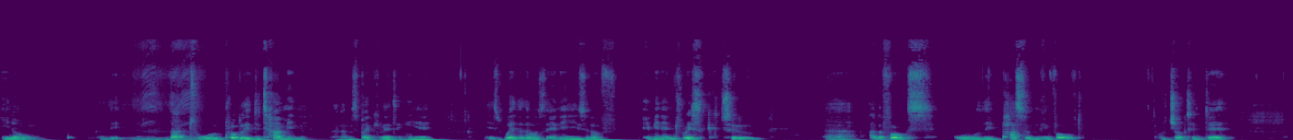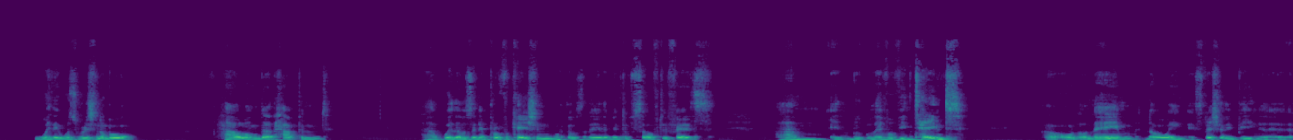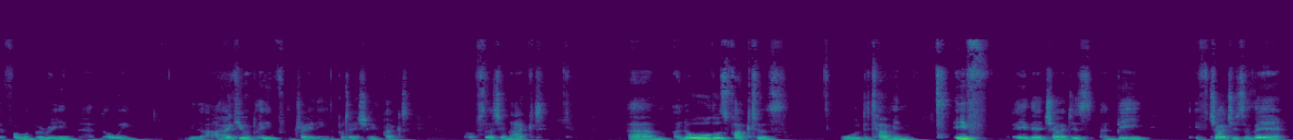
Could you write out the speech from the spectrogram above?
you know the, that will probably determine, and I'm speculating here, is whether there was any sort of imminent risk to uh, other folks or the person involved who choked him to death, whether it was reasonable, how long that happened, uh, whether there was any provocation, whether there was an element of self defense, um, level of intent uh, on, on him, knowing, especially being a, a former Marine and knowing, arguably from training, the potential impact of such an act. Um, and all those factors will determine if A, there are charges, and B, if charges are there,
